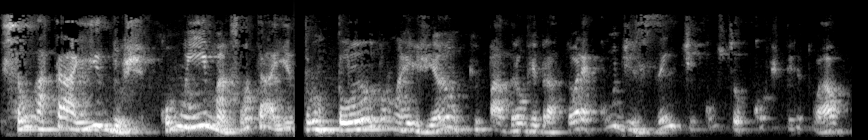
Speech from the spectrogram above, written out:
são atraídos como imã, são atraídos por um plano, por uma região que o padrão vibratório é condizente com o seu corpo espiritual.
